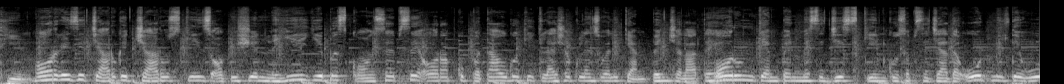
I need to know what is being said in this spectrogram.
थीम और गाइज़ ये चारों के चारों स्किन ऑफिशियल नहीं है, ये बस कॉन्सेप्ट है और आपको पता होगा कि क्लैश ऑफ़ क्लैंस वाले कैंपेन चलाते हैं और उन कैंपेन में से जिस स्किन को सबसे ज़्यादा वोट मिलते वो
